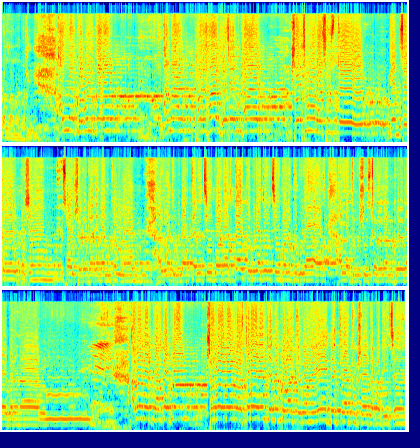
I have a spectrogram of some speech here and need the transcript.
করলাম আর কি। আল্লাহ কবুল করো আমার ফরহাদ হোসেন ভাই, শ্বশুর অসুস্থ, ক্যান্সারের পেশেন্ট ছয়শো টাকা দান করলেন। আল্লাহ তুমি ডাক্তারের চেয়ে বড় ডাক্তার, কবিরাজের চেয়ে বড় কবিরাজ। আল্লাহ তুমি সুস্থতা দান করে দাও বলে না। আমাদের আর্থিক সহায়তা পাঠিয়েছেন।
